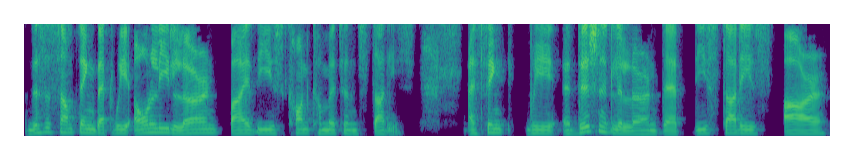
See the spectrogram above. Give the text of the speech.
And this is something that we only learned by these concomitant studies. I think we additionally learned that these studies are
